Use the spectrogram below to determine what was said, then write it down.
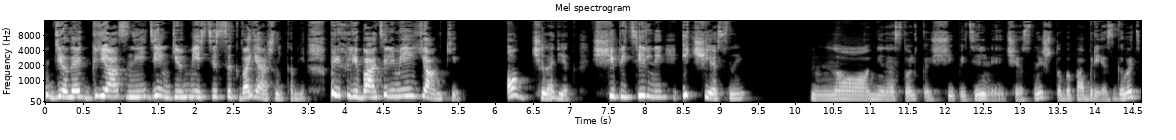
делая грязные деньги вместе с акваяжниками, прихлебателями и янки. Он человек щепетильный и честный. Но не настолько щепетильный и честный, чтобы побрезговать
